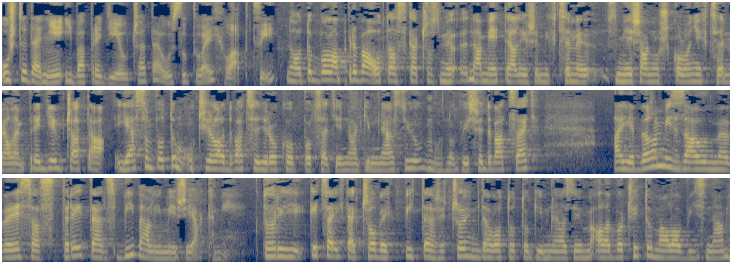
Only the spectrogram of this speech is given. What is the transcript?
Už teda nie iba pre dievčatá, už sú tu aj chlapci. No to bola prvá otázka, čo sme namietali, že my chceme zmiešanú školu, nechceme len pre dievčatá. Ja som potom učila 20 rokov v podstate na gymnáziu, možno vyše vyše 20. A je veľmi zaujímavé sa stretať s bývalými žiakmi, ktorí, keď sa ich tak človek pýta, že čo im dalo toto gymnázium, alebo či to malo význam,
